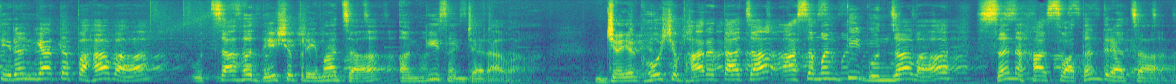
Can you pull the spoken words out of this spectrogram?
तिरंग्यात पहावा उत्साह देशप्रेमाचा अंगी संचारावा. जयघोष भारताचा आसमंती गुंजावा सन हा स्वातंत्र्याचा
